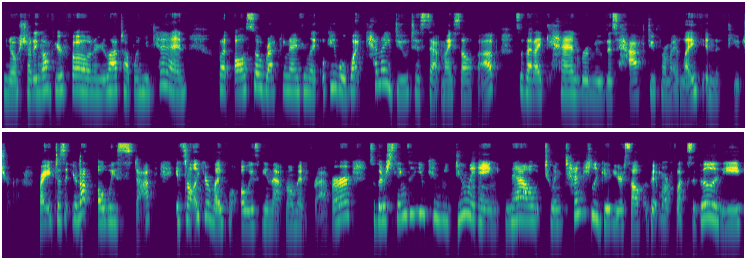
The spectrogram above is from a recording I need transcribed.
you know shutting off your phone or your laptop when you can but also recognizing like okay well what can i do to set myself up so that i can remove this have to from my life in the future right? It doesn't, you're not always stuck. It's not like your life will always be in that moment forever. So there's things that you can be doing now to intentionally give yourself a bit more flexibility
